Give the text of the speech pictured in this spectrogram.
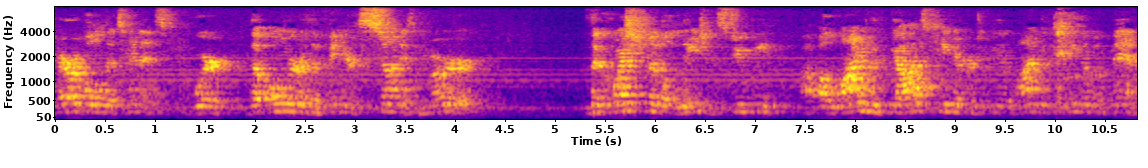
parable of the tenants, where the owner of the vineyard's son is murdered, the question of allegiance do we uh, align with God's kingdom or do we align with the kingdom of man?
